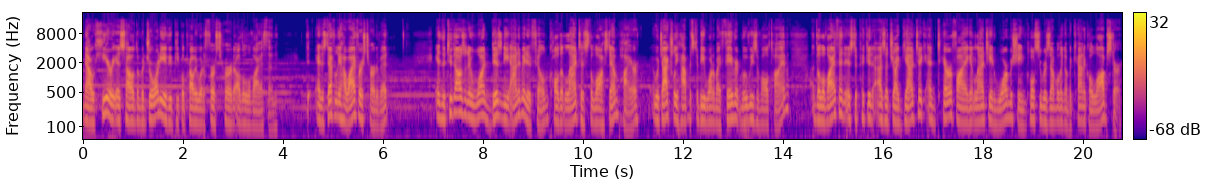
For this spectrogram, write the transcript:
Now, here is how the majority of you people probably would have first heard of the Leviathan, and it's definitely how I first heard of it. In the 2001 Disney animated film called Atlantis The Lost Empire, which actually happens to be one of my favorite movies of all time, the Leviathan is depicted as a gigantic and terrifying Atlantean war machine closely resembling a mechanical lobster.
